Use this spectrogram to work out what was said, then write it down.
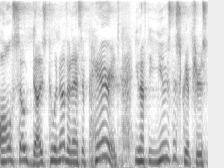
also does to another. And as a parent, you have to use the scriptures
